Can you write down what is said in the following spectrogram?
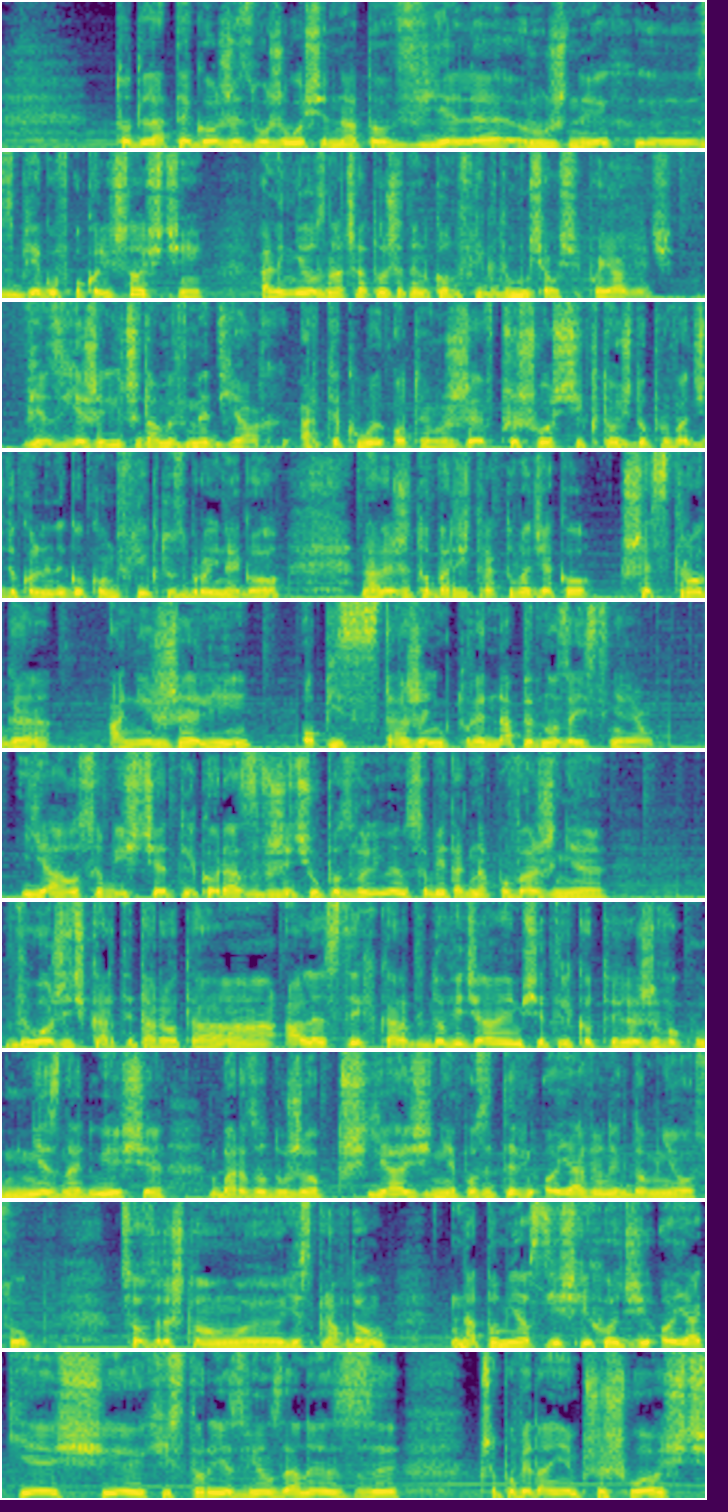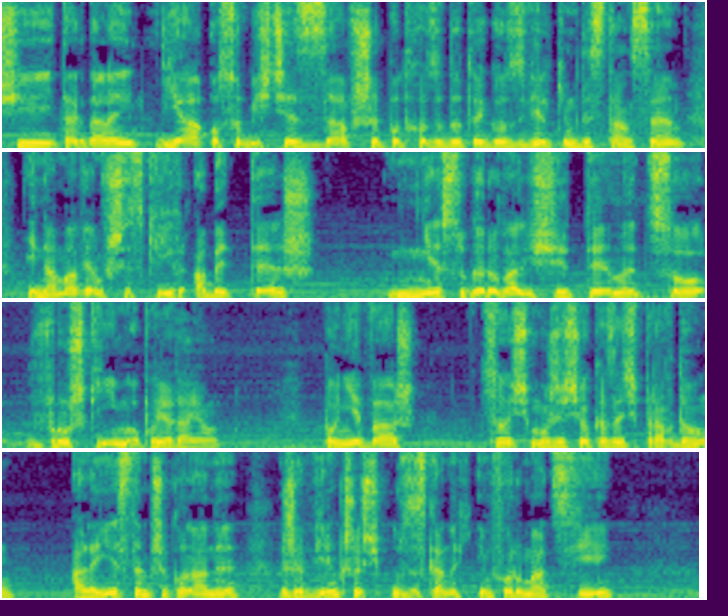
to dlatego, że złożyło się na to wiele różnych y, zbiegów okoliczności, ale nie oznacza to, że ten konflikt musiał się pojawić. Więc jeżeli czytamy w mediach artykuły o tym, że w przyszłości ktoś doprowadzi do kolejnego konfliktu zbrojnego, należy to bardziej traktować jako przestrogę, aniżeli opis zdarzeń, które na pewno zaistnieją. Ja osobiście tylko raz w życiu pozwoliłem sobie tak na poważnie wyłożyć karty tarota, ale z tych kart dowiedziałem się tylko tyle, że wokół mnie znajduje się bardzo dużo przyjaźnie, pozytywnie ojawionych do mnie osób, co zresztą e, jest prawdą. Natomiast jeśli chodzi o jakieś e, historie związane z przepowiadaniem przyszłości i tak dalej, ja osobiście zawsze podchodzę do tego z wielkim dystansem i namawiam wszystkich, aby też nie sugerowali się tym, co wróżki im opowiadają ponieważ coś może się okazać prawdą, ale jestem przekonany, że większość uzyskanych informacji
